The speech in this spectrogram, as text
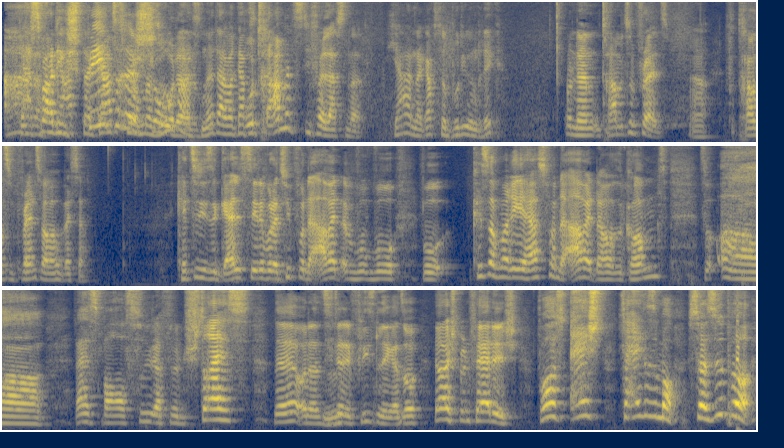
Ah, das war die da gab's spätere noch mal Show sowas, ne? Da Wo Tramitz die verlassen hat. ja, und da gab es nur Buddy und Rick. Und dann Tramitz und Friends. Ja. Tramitz und Friends war aber besser. Kennst du diese geile Szene, wo der Typ von der Arbeit, wo, wo, wo Christoph Maria Herbst von der Arbeit nach Hause kommt? So, oh, was war's wieder für ein Stress? Ne? Und dann sieht er den Fliesenleger so, ja, ich bin fertig. Was? Echt? Zeigen Sie mal, ist ja super.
